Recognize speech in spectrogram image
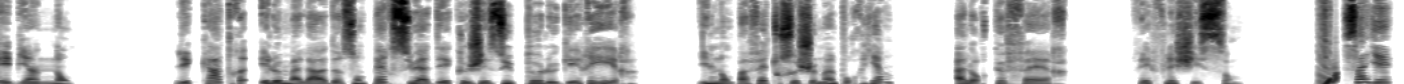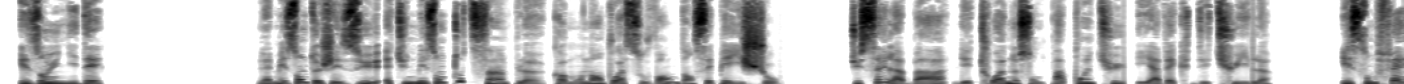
Eh bien non. Les quatre et le malade sont persuadés que Jésus peut le guérir. Ils n'ont pas fait tout ce chemin pour rien. Alors que faire? Réfléchissons. Ça y est, ils ont une idée. La maison de Jésus est une maison toute simple, comme on en voit souvent dans ces pays chauds. Tu sais, là-bas, les toits ne sont pas pointus et avec des tuiles. Ils sont faits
